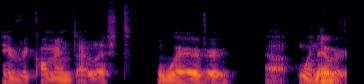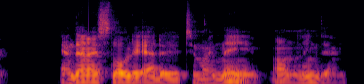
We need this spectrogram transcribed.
every comment I left wherever, uh, whenever. And then I slowly added it to my name on LinkedIn.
